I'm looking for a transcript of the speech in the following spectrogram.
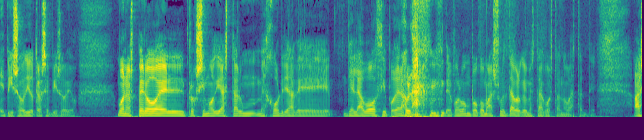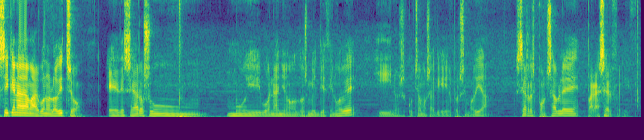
episodio tras episodio. Bueno, espero el próximo día estar mejor ya de, la voz y poder hablar de forma un poco más suelta porque me está costando bastante. Así que nada más, bueno, lo dicho, eh, desearos un muy buen año 2019 y nos escuchamos aquí el próximo día. Ser responsable para ser feliz.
